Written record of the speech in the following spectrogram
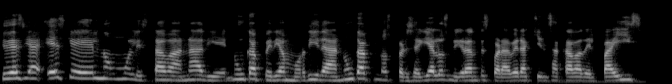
y decía, es que él no molestaba a nadie, nunca pedía mordida, nunca nos perseguía a los migrantes para ver a quién sacaba del país.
